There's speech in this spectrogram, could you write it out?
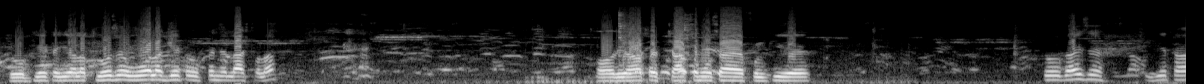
तो गेट है ये वाला क्लोज है वो वाला गेट ओपन है लास्ट वाला। और यहाँ पर चार समोसा है फुल्की है। तो गाइस ये था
